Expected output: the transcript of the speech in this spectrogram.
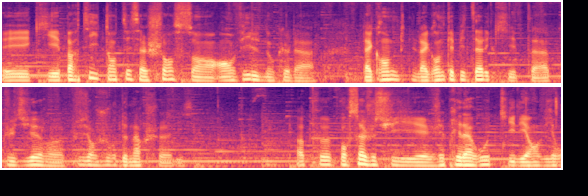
et qui est partie tenter sa chance en, ville, donc la, grande, capitale qui est à plusieurs, jours de marche d'ici. Hop, pour ça, je suis, j'ai pris la route il y a environ,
